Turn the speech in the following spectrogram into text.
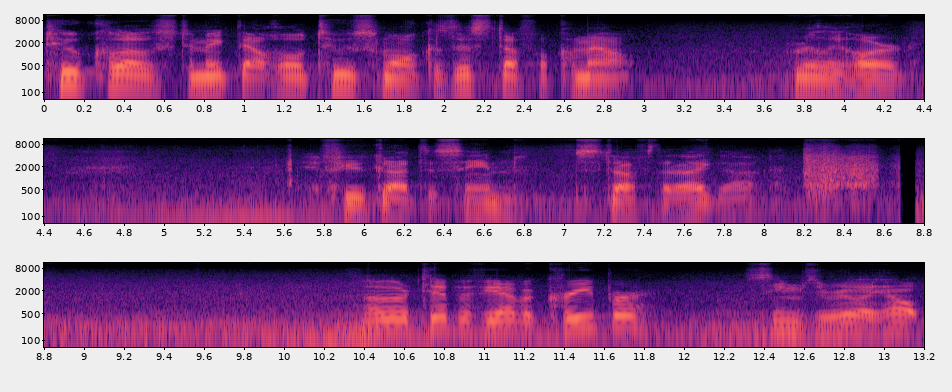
too close to make that hole too small because this stuff will come out really hard if you got the same stuff that I got. Another tip if you have a creeper, seems to really help.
